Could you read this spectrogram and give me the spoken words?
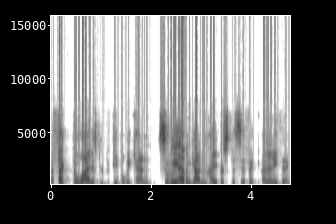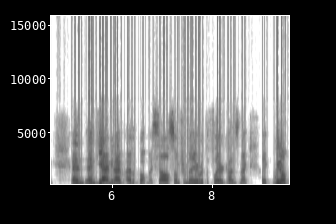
affect the widest group of people we can. So we haven't gotten hyper specific on anything. And and yeah, I mean, I've, I have a boat myself, so I'm familiar with the flare guns. And I, like, we don't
